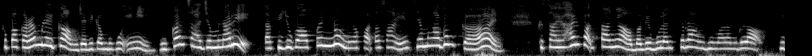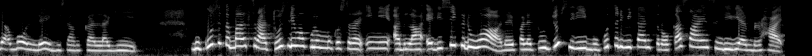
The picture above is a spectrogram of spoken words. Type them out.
Kepakaran mereka menjadikan buku ini bukan sahaja menarik tapi juga penuh dengan fakta sains yang mengagumkan. Kesahihan faktanya bagai bulan terang di malam gelap tidak boleh disangkal lagi. Buku setebal 150 muka surat ini adalah edisi kedua daripada tujuh siri buku terbitan Teroka Sains Sendirian Berhad.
